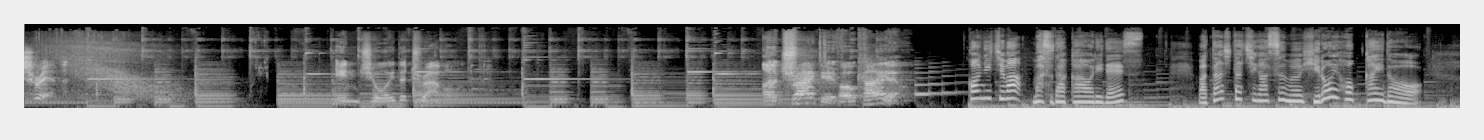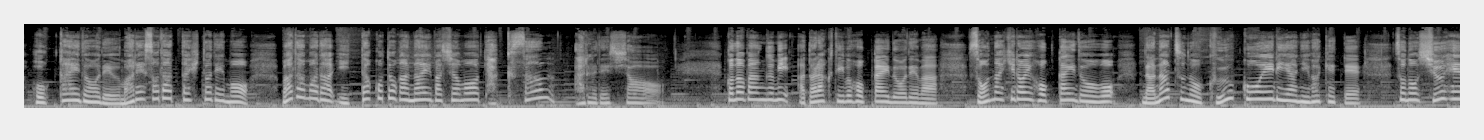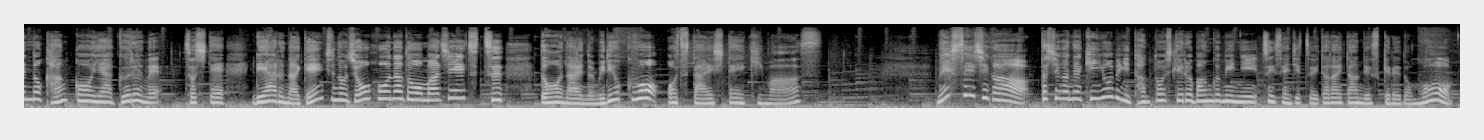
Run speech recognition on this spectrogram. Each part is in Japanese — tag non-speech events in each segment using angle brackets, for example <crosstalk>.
trip. Enjoy the travel. Attractive Hokkaido. こんにちは増田香織です私たちが住む広い北海道北海道で生まれ育った人でもまだまだ行ったことがない場所もたくさんあるでしょうこの番組アトラクティブ北海道ではそんな広い北海道を7つの空港エリアに分けてその周辺の観光やグルメそしてリアルな現地の情報などを交えつつ道内の魅力をお伝えしていきます。メッセージが私がね金曜日に担当している番組につい先日いただいたんですけれども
